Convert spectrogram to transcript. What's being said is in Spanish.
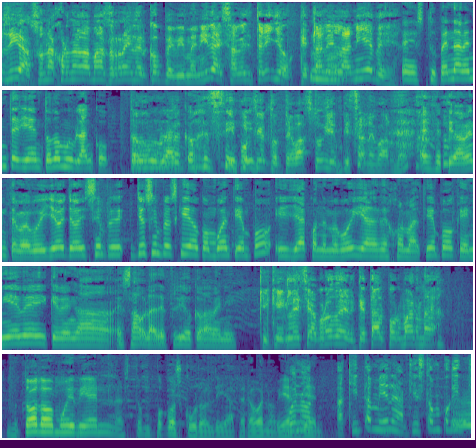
Buenos días, una jornada más de Ryder Cope. Bienvenida Isabel Trillo. ¿Qué tal en la nieve? Estupendamente bien, todo muy blanco, todo, muy blanco. Sí. Y por cierto, te vas tú y empieza a nevar, ¿no? Efectivamente, me voy yo. Yo siempre, yo siempre esquío con buen tiempo y ya cuando me voy ya les dejo el mal tiempo, que nieve y que venga esa ola de frío que va a venir. Kike Iglesia, brother, ¿qué tal por Marna? Todo muy bien, está un poco oscuro el día, pero bueno, bien, bueno, bien. aquí también, aquí está un poquito...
